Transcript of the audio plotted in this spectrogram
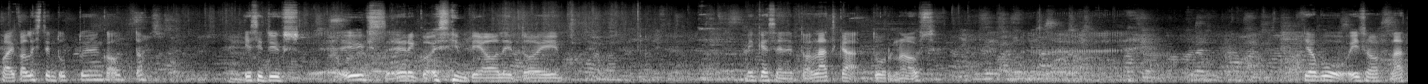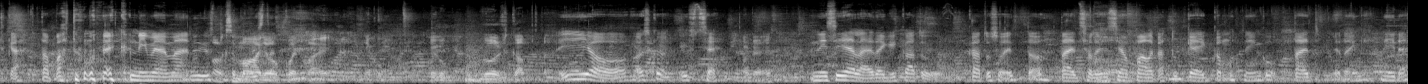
paikallisten tuttujen kautta. Ja sitten yksi, yksi erikoisimpia oli toi, mikä se nyt on, lätkäturnaus joku iso lätkä tapahtuma, ehkä nimeä mä en just Oliko se muista. maajoukkue vai niinku, joku World Cup? Tai? Joo, olisiko just se. Okay. Niin siellä jotenkin katu, katusoittoa. Tai että se oli siis ihan palkattu keikka, mutta niinku, tai jotenkin niiden,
